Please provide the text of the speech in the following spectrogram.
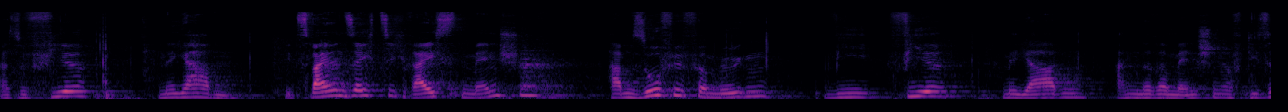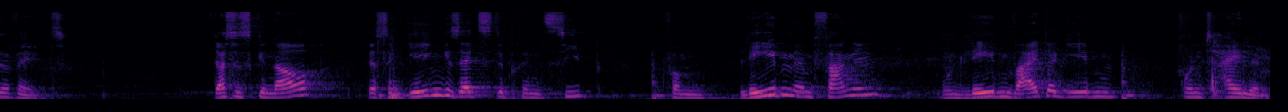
also 4 Milliarden. Die 62 reichsten Menschen haben so viel Vermögen wie 4 Milliarden andere Menschen auf dieser Welt. Das ist genau das entgegengesetzte Prinzip vom Leben empfangen und Leben weitergeben und teilen.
